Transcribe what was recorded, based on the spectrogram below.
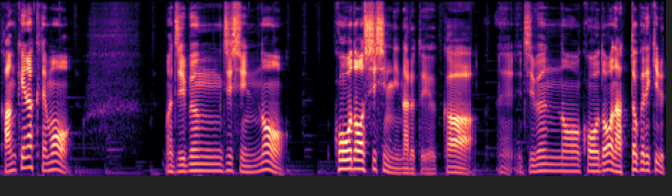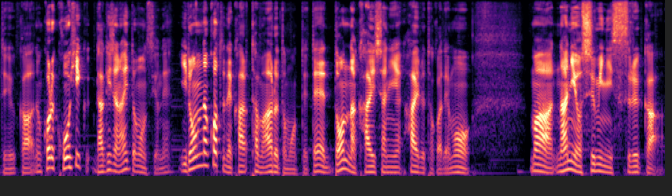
関係なくても、まあ、自分自身の行動指針になるというか、えー、自分の行動を納得できるというか、でもこれコーヒーだけじゃないと思うんですよね。いろんなことでか多分あると思ってて、どんな会社に入るとかでも、まあ何を趣味にするか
